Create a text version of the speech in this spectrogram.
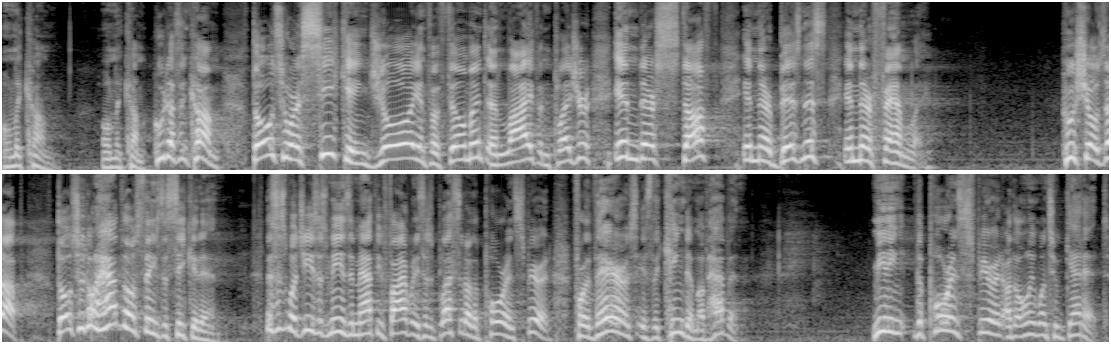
Only come. Only come. Who doesn't come? Those who are seeking joy and fulfillment and life and pleasure in their stuff, in their business, in their family. Who shows up? Those who don't have those things to seek it in. This is what Jesus means in Matthew 5 when he says, Blessed are the poor in spirit, for theirs is the kingdom of heaven. Meaning, the poor in spirit are the only ones who get it.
